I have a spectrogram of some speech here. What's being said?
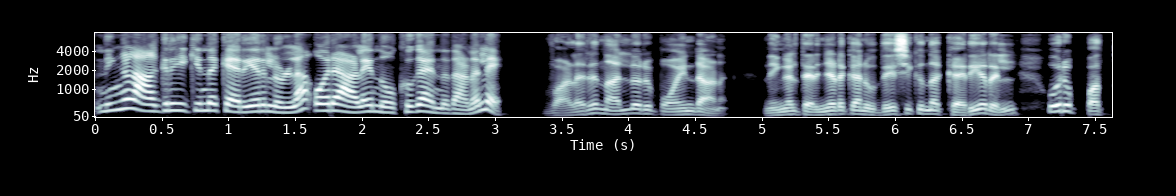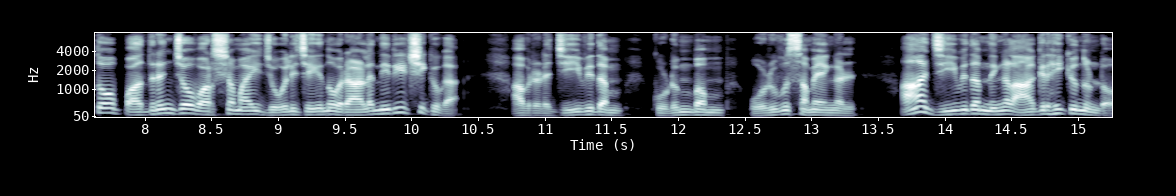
നിങ്ങൾ ആഗ്രഹിക്കുന്ന കരിയറിലുള്ള ഒരാളെ നോക്കുക എന്നതാണല്ലേ? വളരെ നല്ലൊരു പോയിന്റാണ്. നിങ്ങൾ തിരഞ്ഞെടുക്കാൻ ഉദ്ദേശിക്കുന്ന കരിയറിൽ ഒരു പത്തോ പതിനഞ്ചോ വർഷമായി ജോലി ചെയ്യുന്ന ഒരാളെ നിരീക്ഷിക്കുക. അവരുടെ ജീവിതം കുടുംബം ഒഴിവു സമയങ്ങൾ ആ ജീവിതം നിങ്ങൾ ആഗ്രഹിക്കുന്നുണ്ടോ?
